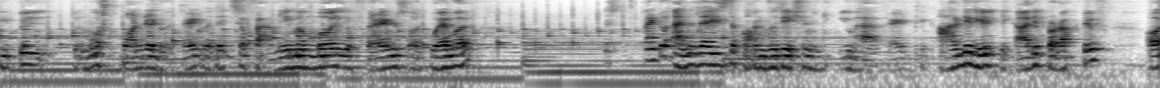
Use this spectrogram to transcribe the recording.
people you're most bonded with, right? Whether it's your family members, your friends, or whoever, just try to analyze the conversations you have, right? Like, are they real? Like, are they productive? Or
